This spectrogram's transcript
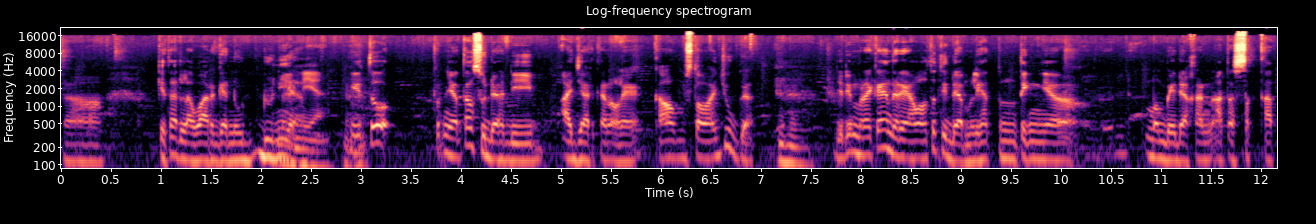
Eh, kita adalah warga dunia. Dunia. Itu ternyata sudah diajarkan oleh kaum Stoa juga. Mhm. Jadi mereka yang dari awal tuh tidak melihat pentingnya membedakan atas sekat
